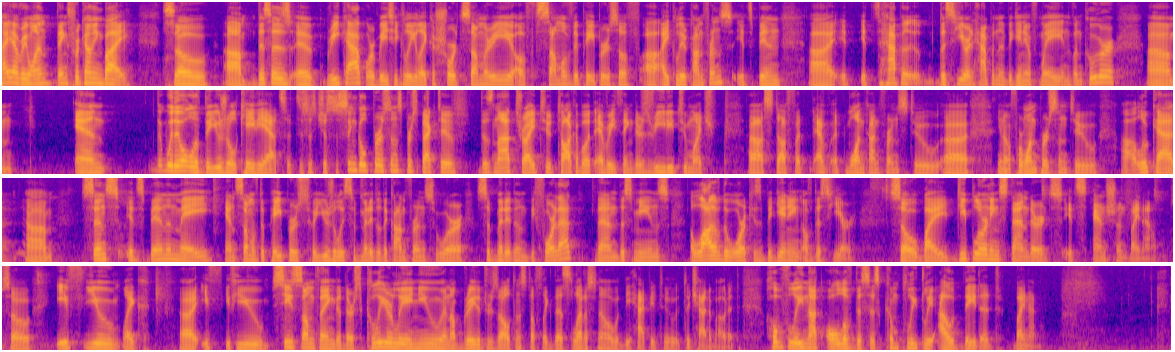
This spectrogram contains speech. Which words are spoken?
Hi, everyone. Thanks for coming by. So um, this is a recap or basically like a short summary of some of the papers of uh, ICLR conference. It's been, uh, it, it happened, this year it happened at the beginning of May in Vancouver. Um, and with all of the usual caveats, this is just a single person's perspective, does not try to talk about everything. There's really too much uh, stuff at, at one conference to, uh, you know, for one person to uh, look at. Um, since it's been in May and some of the papers who usually submitted to the conference were submitted in before that, then this means a lot of the work is beginning of this year. So by deep learning standards, it's ancient by now. So if you like, uh, if if you see something that there's clearly a new and upgraded result and stuff like this, let us know. We'd be happy to to chat about it. Hopefully, not all of this is completely outdated by now.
